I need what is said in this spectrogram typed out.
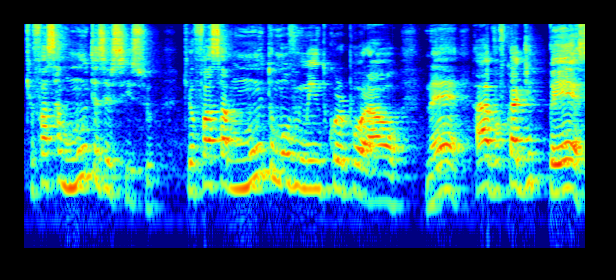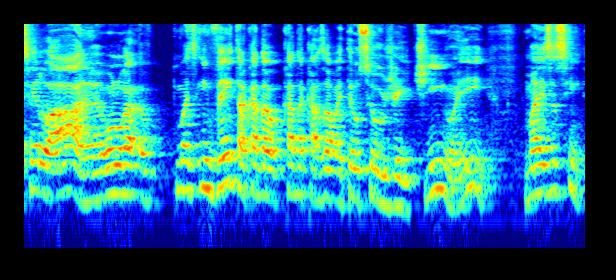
que eu faça muito exercício, que eu faça muito movimento corporal, né? Ah, vou ficar de pé, sei lá, em algum lugar. Mas inventa, cada, cada casal vai ter o seu jeitinho aí, mas assim,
